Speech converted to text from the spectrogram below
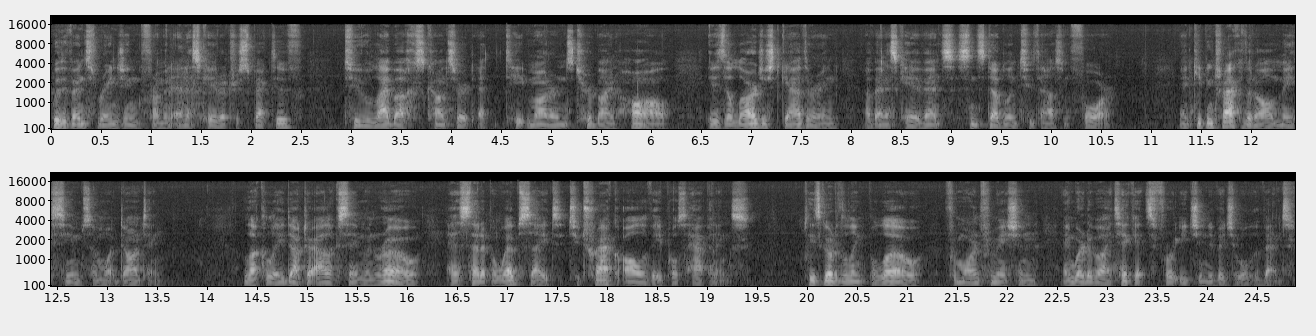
with events ranging from an NSK retrospective to Laibach's concert at Tate Modern's Turbine Hall. It is the largest gathering of NSK events since Dublin 2004, and keeping track of it all may seem somewhat daunting. Luckily, Dr. Alexei Monroe has set up a website to track all of April's happenings. Please go to the link below for more information and where to buy tickets for each individual event.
